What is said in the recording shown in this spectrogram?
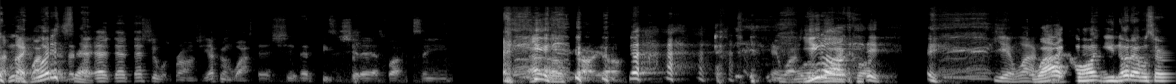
I I'm like, watch what is that? that? That, that? that shit was raunchy. I couldn't watch that shit. That piece of shit ass fucking scene. Uh-oh. Sorry, y'all. Can't you don't. Clark? yeah, why? Why, Clark? Quan? You know that was her.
